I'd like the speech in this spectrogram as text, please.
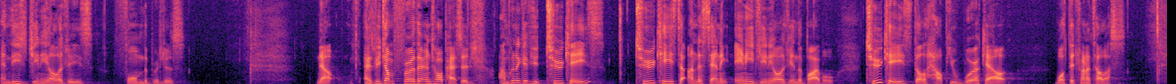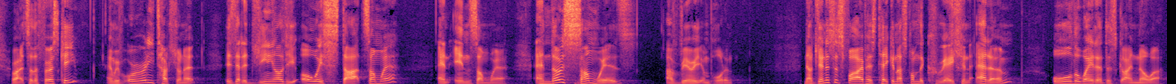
and these genealogies form the bridges. Now, as we jump further into our passage, I'm going to give you two keys, two keys to understanding any genealogy in the Bible. Two keys that'll help you work out what they're trying to tell us. All right, so the first key, and we've already touched on it, is that a genealogy always starts somewhere and ends somewhere. And those somewheres are very important. Now, Genesis 5 has taken us from the creation Adam all the way to this guy Noah.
